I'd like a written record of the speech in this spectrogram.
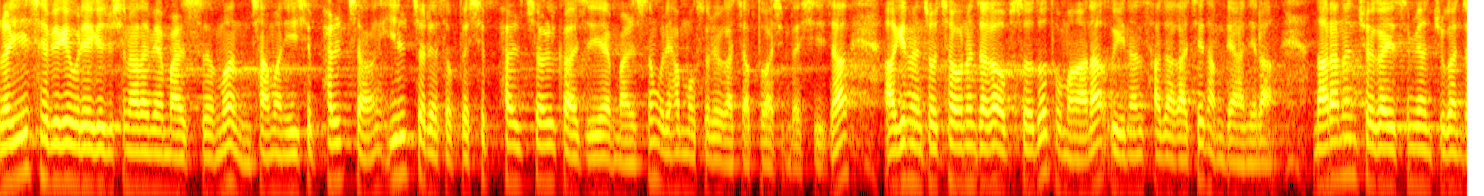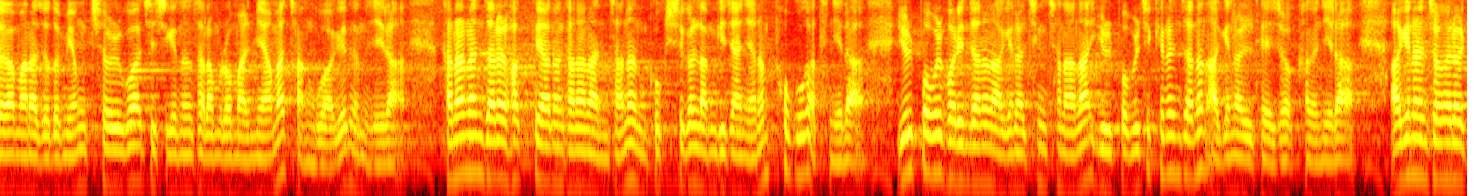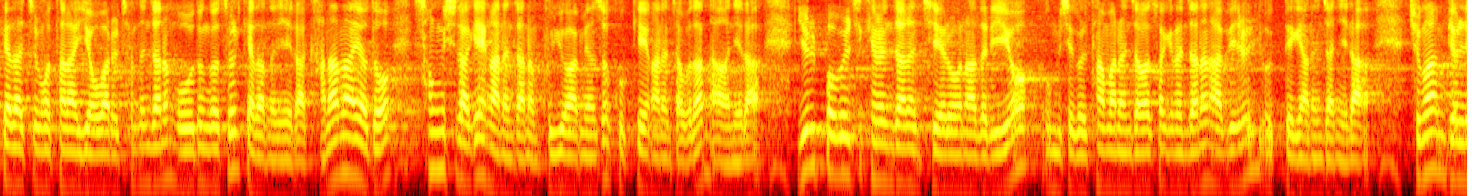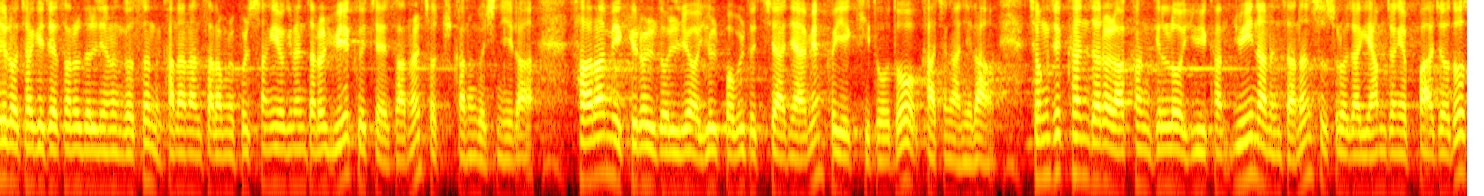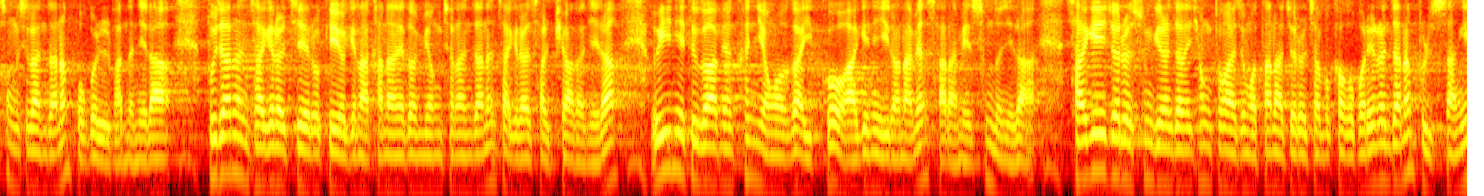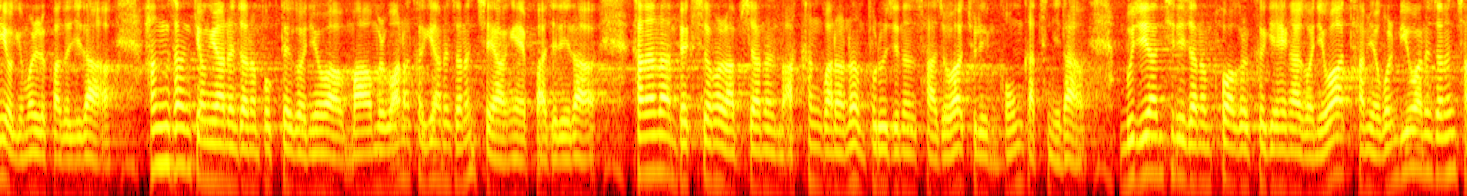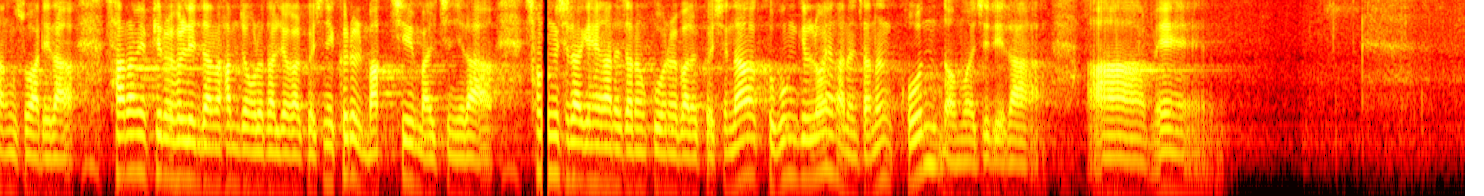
오늘 이 새벽에 우리에게 주신 하나님의 말씀은 잠언 28장 1절에서부터 18절까지의 말씀 우리 한 목소리로 같이 합독하십니다. 시작. 악인은 쫓아오는 자가 없어도 도망하나 의인은 사자같이 담대하니라. 나라는 죄가 있으면 주관자가 많아져도 명철과 지식 있는 사람으로 말미암아 장구하게 되느니라. 가난한 자를 학대하는 가난한 자는 곡식을 남기지 아니하는 포구 같으니라. 율법을 버린 자는 악인을 칭찬하나 율법을 지키는 자는 악인을 대적하느니라. 악인은 정의를 깨닫지 못 못하나 여호와를 찾는 자는 모든 것을 깨닫느니라. 가난하여도 성실하게 행하는 자는 부유하면서 굳게 행하는 자보다 나으니라. 율법을 지키는 자는 지혜로운 아들이요 음식을 탐하는 자와 사귀는 자는 아비를 욕되게 하는 자니라. 중한 별리로 자기 재산을 들리는 것은 가난한 사람을 불쌍히 여기는 자를 위해 그 재산을 저축하는 것이니라. 사람이 귀를 돌려 율법을 듣지 아니하면 그의 기도도 가증하니라. 정직한 자를 악한 길로 유익한, 유인하는 자는 스스로 자기 함정에 빠져도 성실한 자는 복을 받느니라. 부자는 자기를 지혜롭게 여기나 가난해도 명철한 자는 자기를 살피하느니라. 의인이 드거하면 큰 영화가 있고 악인이 일어나면 사람이 숨느니라. 자기의 죄를 숨기는 자는 형통하지 못하나 죄를 자복하고 버리는 자는 불쌍히 여김을 받으리라. 항상 경외하는 자는 복되거니와 마음을 완악하게 하는 자는 재앙에 빠지리라. 가난한 백성을 압시하는 악한 관원은 부르짖는 사조와 줄인 공 같으니라. 무지한 치리자는 포악을 크게 행하거니와 탐욕을 미워하는 자는 장수하리라. 사람의 피를 피를 흘린 자는 함정으로 달려갈 것이니 그를 막지 말지니라 성실하게 행하는 자는 구원을 받을 것이나 굽은 길로 행하는 자는 곧 넘어지리라 아멘.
